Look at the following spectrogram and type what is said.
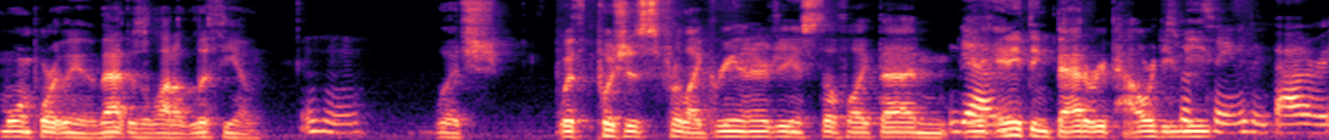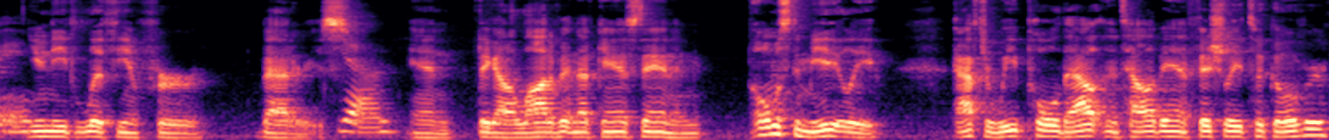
more importantly than that, there's a lot of lithium. Mhm. which with pushes for like green energy and stuff like that, and, Yeah. anything battery powered, you was about to need anything battery. you need lithium for batteries. yeah. and they got a lot of it in Afghanistan. And almost immediately after we pulled out and the Taliban officially took over,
